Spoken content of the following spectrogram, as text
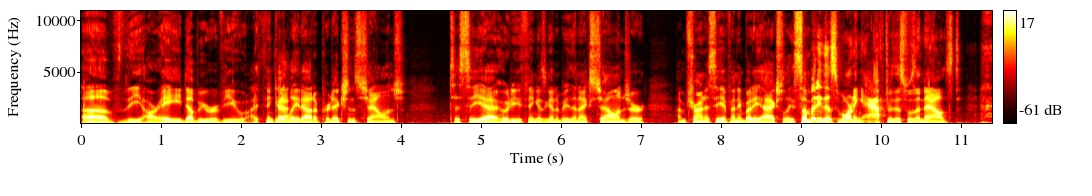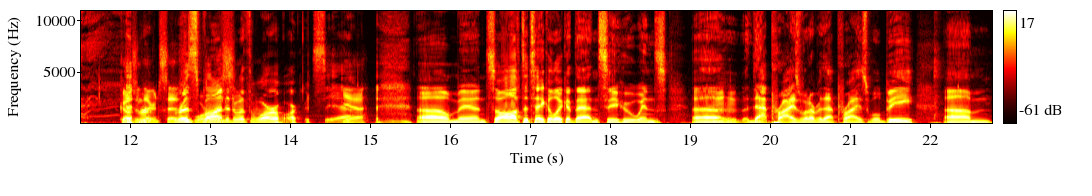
of the our AEW review. I think I laid out a predictions challenge to see. Yeah, who do you think is going to be the next challenger? I'm trying to see if anybody actually somebody this morning after this was announced Goes in there and says responded Warhorse. with Warhorse. Yeah. Yeah, Oh man. So I'll have to take a look at that and see who wins uh, Mm-hmm. that prize, whatever that prize will be. Um,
